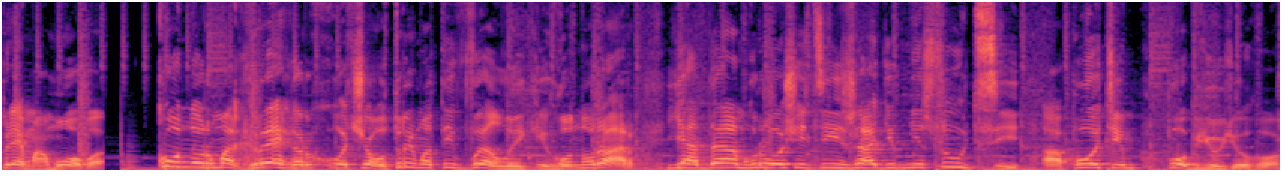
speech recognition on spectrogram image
Пряма мова. Конор Макгрегор хоче отримати великий гонорар. Я дам гроші цій жадібній сутці, а потім поб'ю його.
